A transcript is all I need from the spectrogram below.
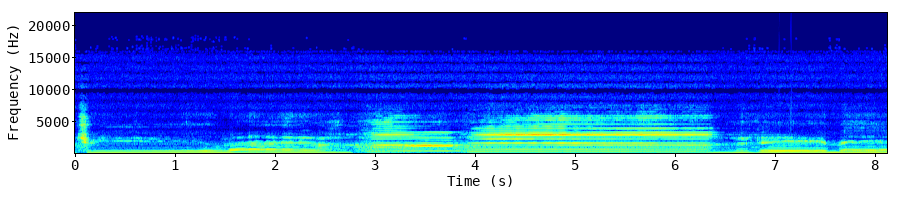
the of life. That they may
